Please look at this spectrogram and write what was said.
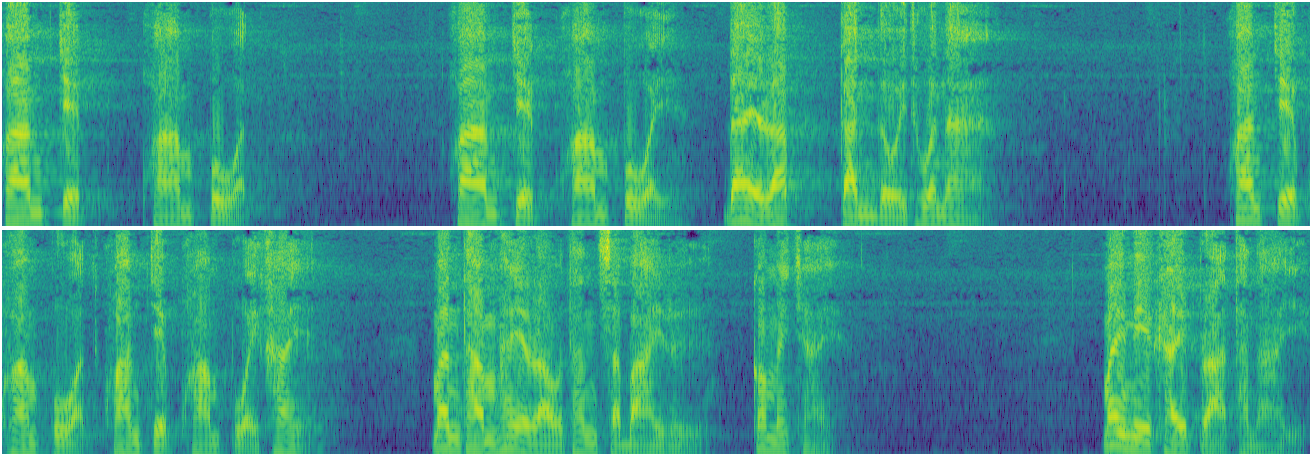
ความเจ็บ ความปวด ความเจ็บความป่วย ได้รับกันโดยทั่วหน้า ความเจ็บความปวด ความเจ็บความป่วยไข้ มันทำให้เราท่านสบายหรือ ก็ไม่ใช่ ไม่มีใครปรารถนาอีก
